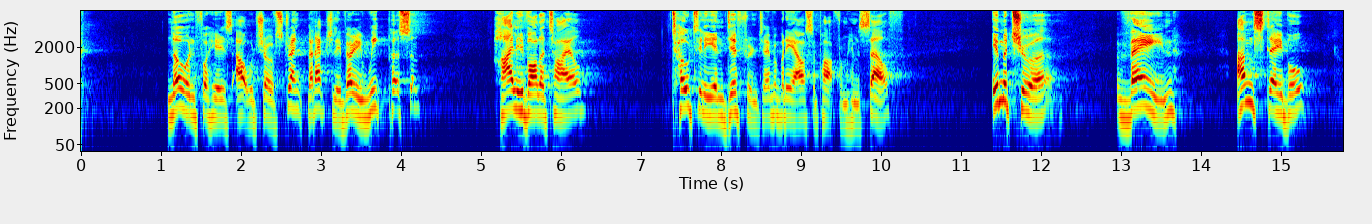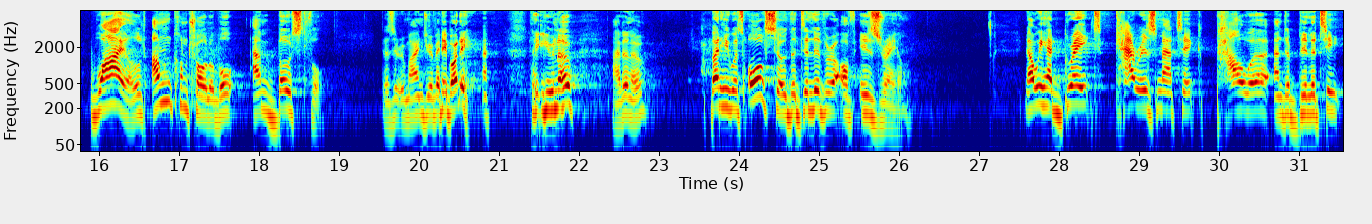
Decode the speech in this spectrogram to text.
known for his outward show of strength, but actually a very weak person, highly volatile, totally indifferent to everybody else apart from himself immature, vain, unstable, wild, uncontrollable, and boastful. Does it remind you of anybody that you know? I don't know. But he was also the deliverer of Israel. Now, he had great charismatic power and ability,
